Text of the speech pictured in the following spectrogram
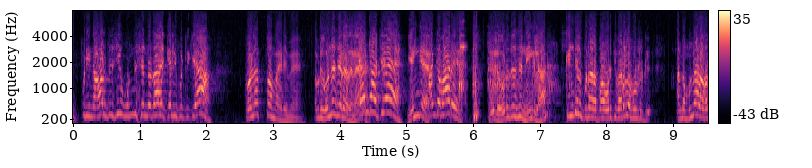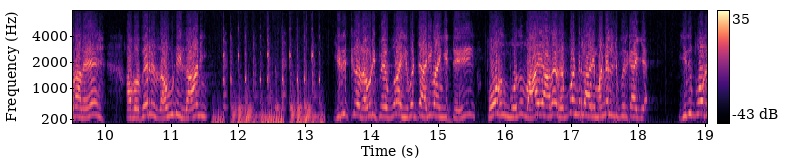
இப்படி நாலு திசையும் ஒண்ணு சேர்ந்ததாக கேள்விப்பட்டிருக்கியா? குழப்பமாயிடுமே அப்படி ஒண்ணு சேராதானே எங்க? அங்க பாரு. இதுல ஒரு தசை நீங்களா? கிண்டல் பண்ணாதப்பா ஒருத்தி வரல போல் இருக்கு. அந்த முன்னால வர்றாளே. அவ பேரு ரவுடி ராணி. இருக்கிற ரவுடி பே பூரா இவட்ட அடி வாங்கிட்டு போகும்போது வாயால ரெவண்டு லாரி மண்ணலிட்டு போயிருக்காங்க இது போக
